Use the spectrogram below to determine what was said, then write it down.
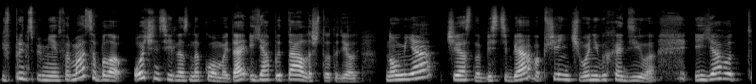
и, в принципе, мне информация была очень сильно знакомой, да, и я пыталась что-то делать, но у меня, честно, без тебя вообще ничего не выходило, и я вот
